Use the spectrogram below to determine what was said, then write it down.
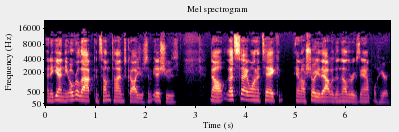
And again, the overlap can sometimes cause you some issues. Now, let's say I want to take, and I'll show you that with another example here.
